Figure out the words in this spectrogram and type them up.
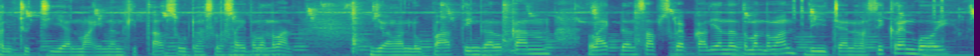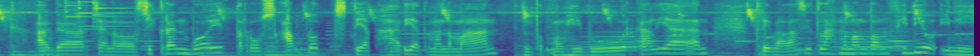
Pencucian mainan kita sudah selesai teman-teman Jangan lupa tinggalkan like dan subscribe kalian teman-teman Di channel si Keren Boy. Agar channel si Keren Boy terus upload setiap hari ya teman-teman Untuk menghibur kalian. Terima kasih telah menonton video ini.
